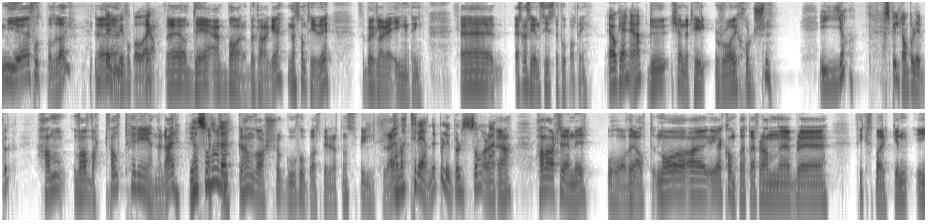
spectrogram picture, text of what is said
Mye fotball i dag. Veldig mye fotball i dag. Ja, eh, og det er bare å beklage. Men samtidig så beklager jeg ingenting. Eh, Jeg skal si en siste fotballting. Ja, ok, ja. Du kjenner til Roy Hodgson. Ja. Spilte han på Liverpool? Han var i hvert fall trener der. Ja, sånn jeg er det. tror ikke han var så god fotballspiller at han spilte der. Han er trener på Liverpool, sånn var det. Ja, Han har vært trener overalt. Nå, eh, Jeg kom på dette for han eh, ble, fikk sparken i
